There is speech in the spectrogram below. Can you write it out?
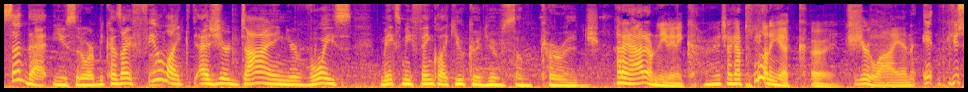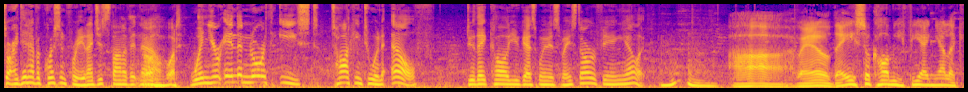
said that, Usidore, because I feel like as you're dying, your voice makes me think like you could use some courage. I don't, I don't need any courage. I got plenty of courage. You're lying. It, you, sorry, I did have a question for you, and I just thought of it oh, now. Oh, what? When you're in the Northeast talking to an elf, do they call you Gaswinus Maystar or Fiang Yelik? Ah, well, they still call me Fiangelik,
